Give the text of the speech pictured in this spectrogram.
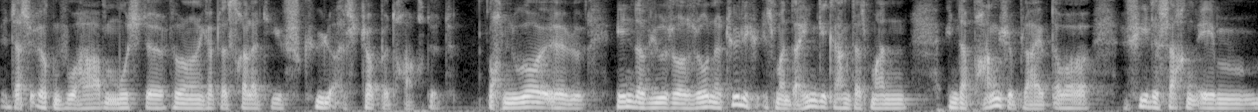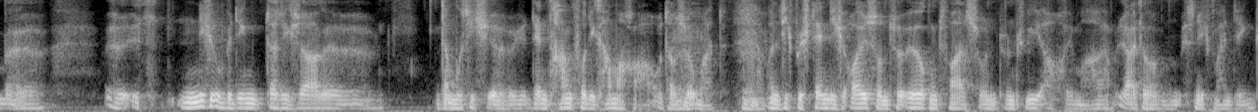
das irgendwo haben musste, sondern ich habe das relativ kühl als Job betrachtet auch nur äh, Interviews oder so. Natürlich ist man dahin gegangen, dass man in der Branche bleibt, aber viele Sachen eben äh, äh ist nicht unbedingt, dass ich sage, äh, da muss ich äh, den Drang vor die Kamera oder sowas. Mhm. Und sich beständig äußern zu irgendwas und, und wie auch immer. Also ist nicht mein Ding.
